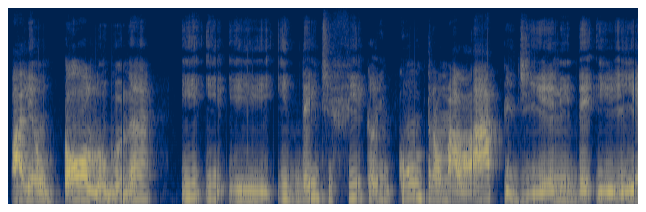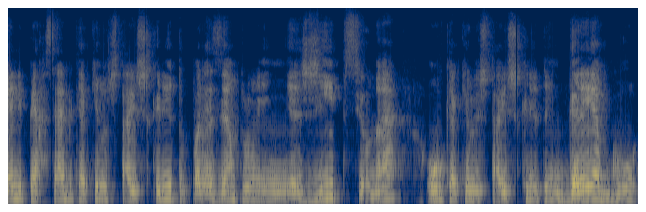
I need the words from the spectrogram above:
paleontólogo, né? E, e, e, identifica, encontra uma lápide e ele, e, e ele percebe que aquilo está escrito, por exemplo, em egípcio, né? ou que aquilo está escrito em grego,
